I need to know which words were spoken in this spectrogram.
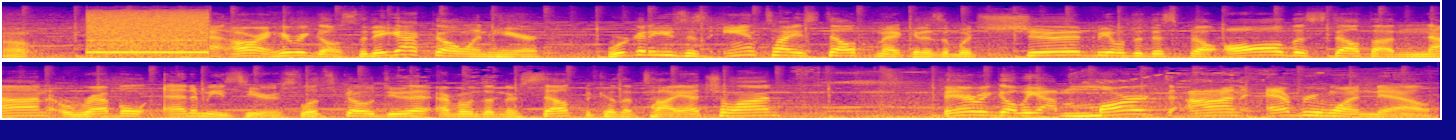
Oh. All right, here we go. So they got going here. We're going to use this anti-stealth mechanism, which should be able to dispel all the stealth on non-rebel enemies here. So let's go do that. Everyone's under stealth because of TIE Echelon. There we go. We got marked on everyone now.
